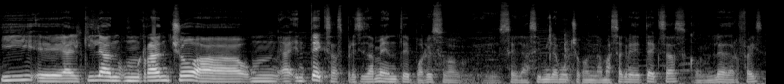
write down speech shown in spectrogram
y eh, alquilan un rancho en Texas precisamente, por eso eh, se la asimila mucho con la masacre de Texas, con Leatherface,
